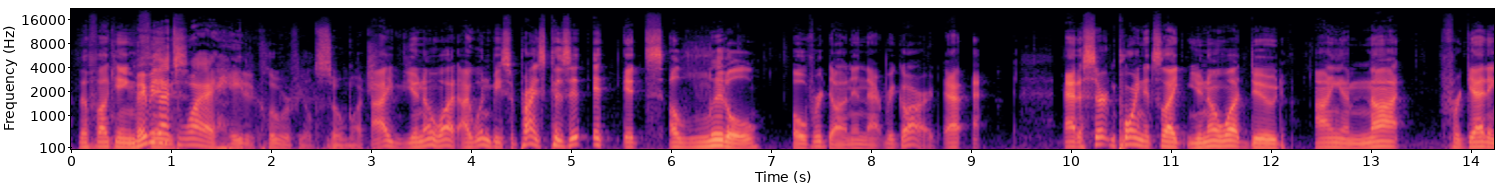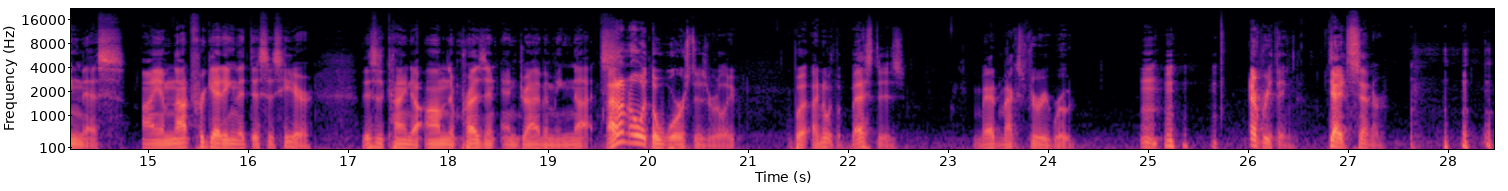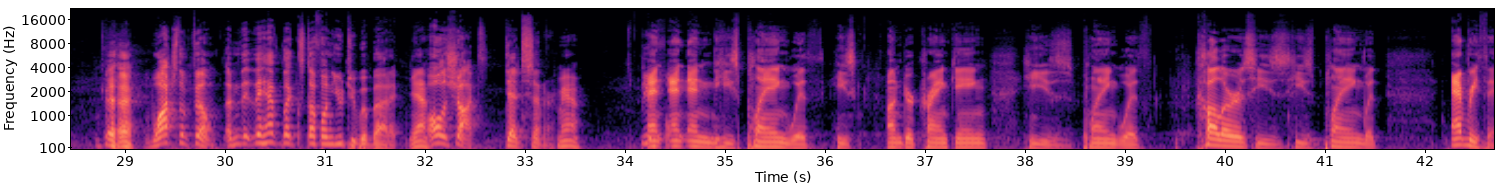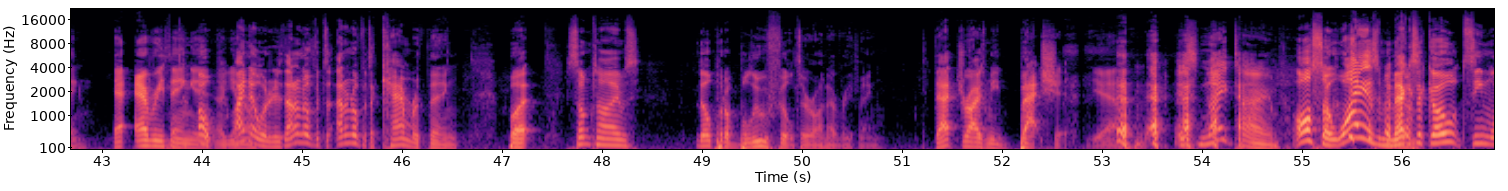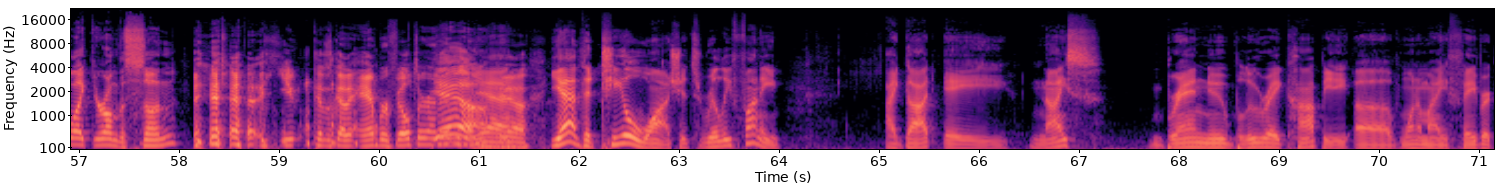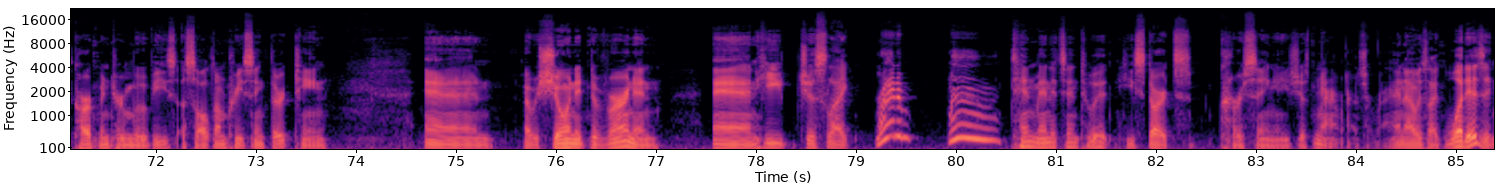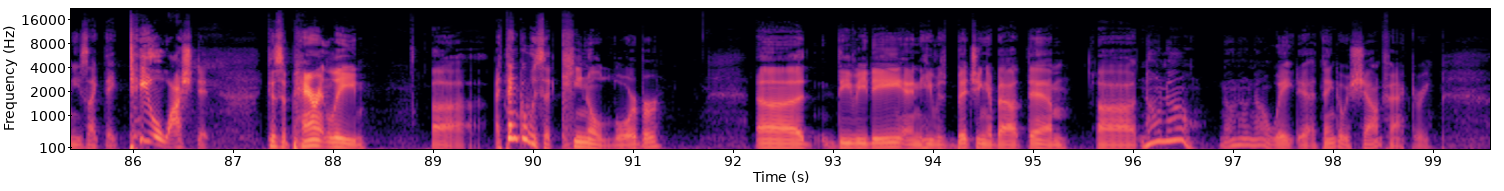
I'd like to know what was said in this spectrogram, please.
the fucking. Maybe things. that's why I hated Cloverfield so much. I you know what I wouldn't be surprised because it, it it's a little overdone in that regard. At, at, at a certain point, it's like you know what, dude, I am not forgetting this. I am not forgetting that this is here. This is kind of omnipresent and driving me nuts. I don't know what the worst is really, but I know what the best is. Mad Max Fury Road. Everything dead center. Watch the film. I mean, they- have like stuff on YouTube about it. Yeah. all the shots dead center. Yeah. And, and and he's playing with he's under cranking. He's playing with colors. He's he's playing with everything. Everything. Oh, uh, you I know what it is. I don't know if it's I don't know if it's a camera thing, but sometimes they'll put a blue filter on everything. That drives me batshit. Yeah. It's nighttime. Also, why is Mexico seem like you're on the sun? because it's got an amber filter on Yeah. everything? Yeah. Yeah. Yeah, the teal wash. It's really funny. I got a nice brand new Blu-ray copy of one of my favorite Carpenter movies, Assault on Precinct 13. And I was showing it to Vernon and he just like right 10 minutes into it, he starts cursing and he's just and I was like, "What is it?" And he's like, "They teal washed it." Cuz apparently uh, I think it was a Kino Lorber uh, DVD, and he was bitching about them. Uh, no, no, no, no, no. Wait, I think it was Shout Factory,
